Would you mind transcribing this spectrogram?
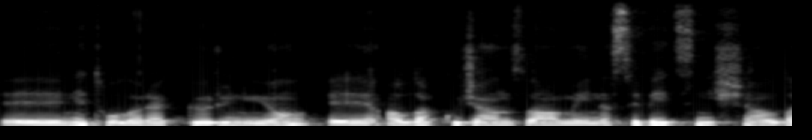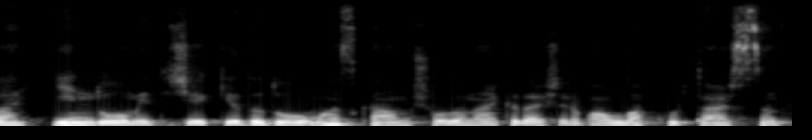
e, net olarak görünüyor. E, Allah kucağınıza almayı nasip etsin inşallah. Yeni doğum edecek ya da doğmaz kalmış olan arkadaşlarım Allah kurtarsın.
